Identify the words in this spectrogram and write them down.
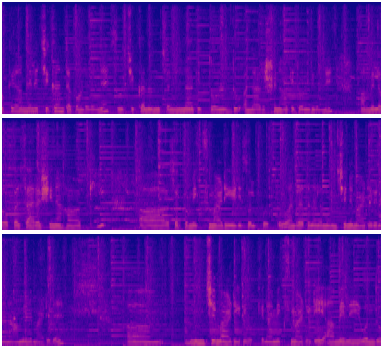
ಓಕೆ ಆಮೇಲೆ ಚಿಕನ್ ತಗೊಂಡಿದ್ದೇನೆ. ಸೊ ಚಿಕನನ್ನು ಚೆನ್ನಾಗಿ ತೊಳೆದು, ಅಂದರೆ ಅರಶಿನ ಹಾಕಿ ತೊಳೆದಿದ್ದೇನೆ. ಆಮೇಲೆ ವಾಪಸ್ ಅರಶಿನ ಹಾಕಿ ಸ್ವಲ್ಪ ಮಿಕ್ಸ್ ಮಾಡಿ ಇಡಿ ಸ್ವಲ್ಪ ಹೊತ್ತು. ಅಂದರೆ ಅದನ್ನೆಲ್ಲ ಮುಂಚೆನೇ ಮಾಡಿರಿ, ನಾನು ಆಮೇಲೆ ಮಾಡಿದೆ. ಮುಂಚೆ ಮಾಡಿಡಿ ಓಕೆ ನಾನು ಮಿಕ್ಸ್ ಮಾಡಿಡಿ ಆಮೇಲೆ ಒಂದು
